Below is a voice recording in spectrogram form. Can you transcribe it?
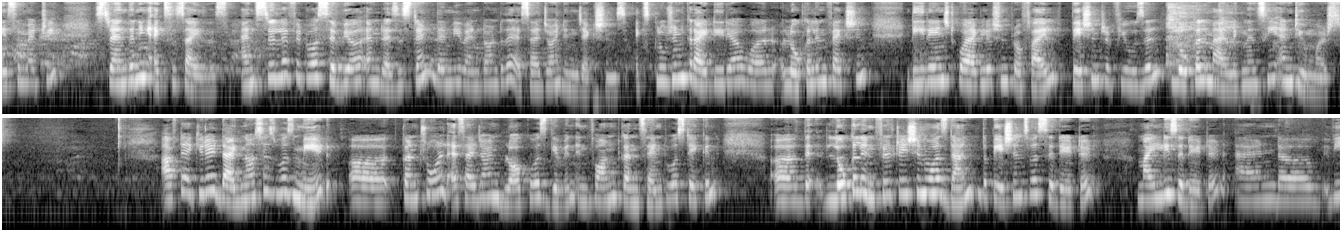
asymmetry, strengthening exercises. And still, if it was severe and resistant, then we went on to the SI joint injections. Exclusion criteria were local infection, deranged coagulation profile, patient refusal, local malignancy, and tumors. After accurate diagnosis was made, uh, controlled SI joint block was given, informed consent was taken, uh, the local infiltration was done, the patients were sedated, mildly sedated, and uh, we,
